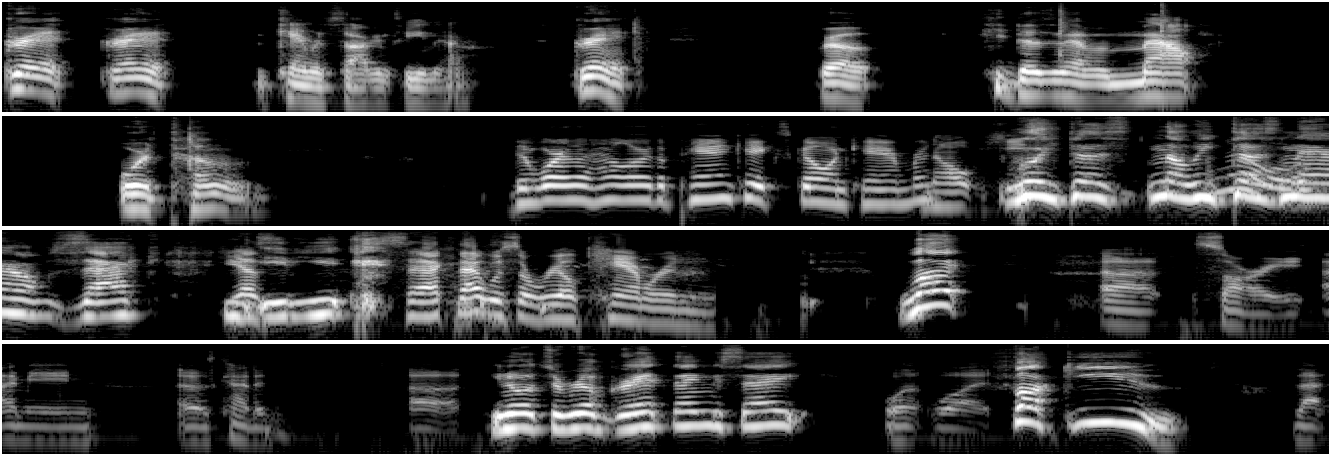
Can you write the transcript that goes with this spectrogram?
Grant, Grant. Cameron's talking to you now. Grant, bro, he doesn't have a mouth or a tongue. Then where the hell are the pancakes going, Cameron? No, he's well, he does. No, he does now, Zach. You Yes. idiot. Zach. That was a real Cameron. what? Uh, sorry. I mean, that was kind of. Uh, You know, it's a real Grant thing to say. what? What? Fuck you. That.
